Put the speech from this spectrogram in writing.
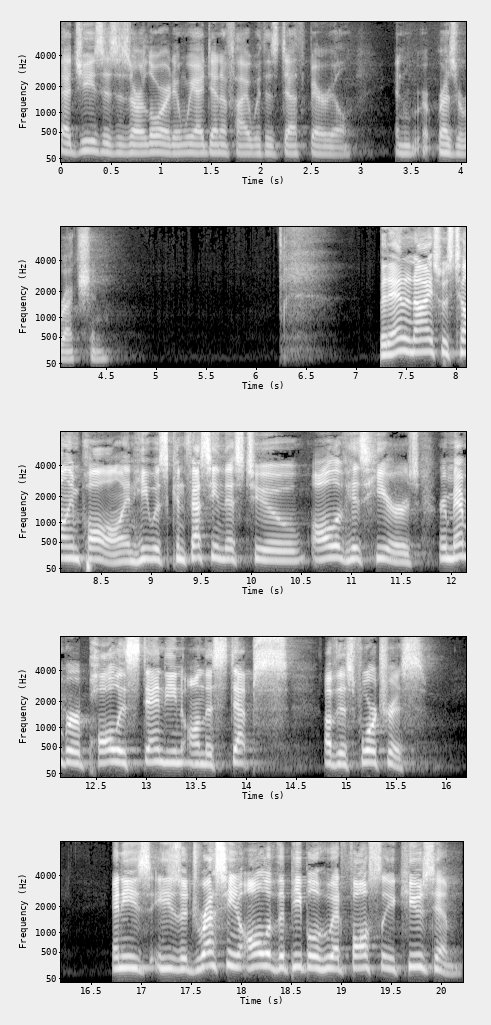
that Jesus is our Lord and we identify with his death, burial, and resurrection. But Ananias was telling Paul, and he was confessing this to all of his hearers. Remember, Paul is standing on the steps of this fortress, and he's, he's addressing all of the people who had falsely accused him.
